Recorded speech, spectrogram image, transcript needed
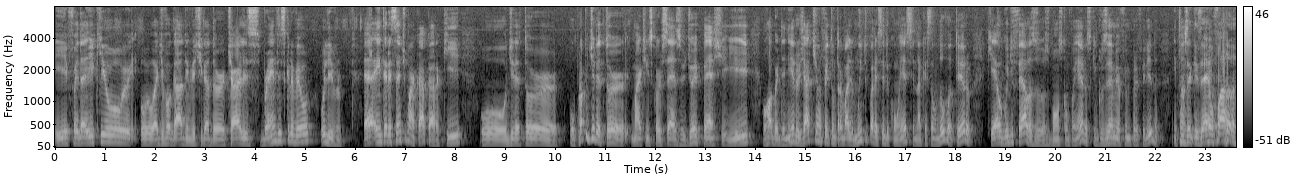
E foi daí que o, o advogado investigador Charles Brand escreveu o livro. É interessante marcar, cara, que o diretor, o próprio diretor Martin Scorsese, o Joey Pesci e o Robert De Niro já tinham feito um trabalho muito parecido com esse na questão do roteiro, que é o Goodfellas, Os Bons Companheiros, que inclusive é meu filme preferido. Então, se quiser, eu falo.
